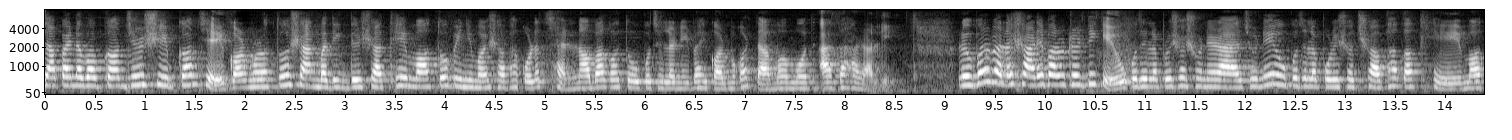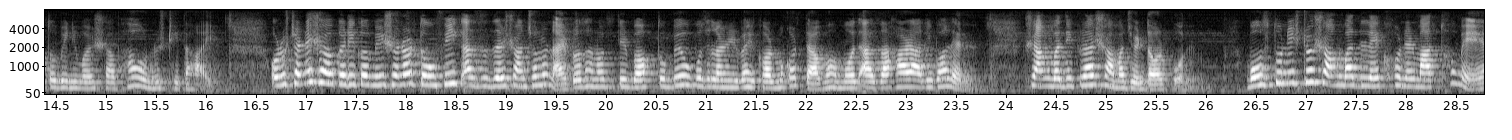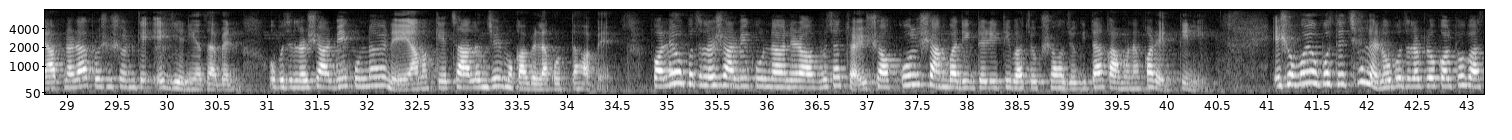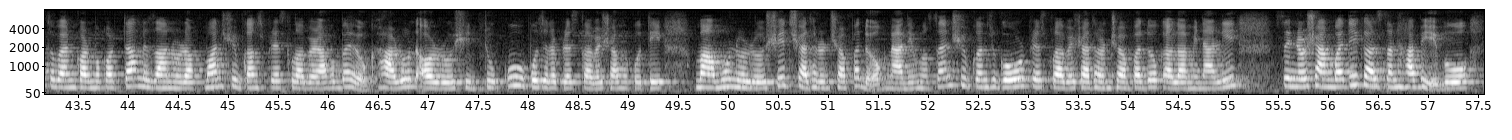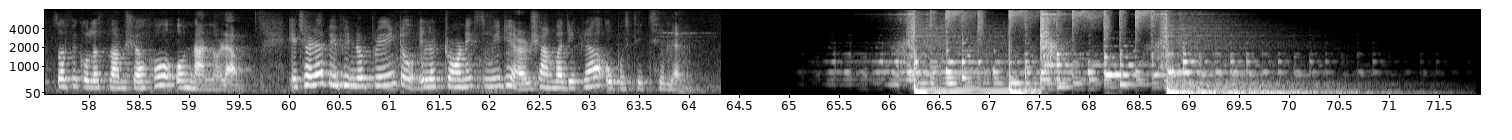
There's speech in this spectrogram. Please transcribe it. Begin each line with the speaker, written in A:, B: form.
A: চাঁপাইনবাবগঞ্জের শিবগঞ্জে কর্মরত সাংবাদিকদের সাথে মত বিনিময় সভা করেছেন নবাগত উপজেলা নির্বাহী কর্মকর্তা মোহাম্মদ আজাহার আলী। রোববার বেলা সাড়ে বারোটার দিকে উপজেলা প্রশাসনের আয়োজনে উপজেলা পরিষদ সভা কক্ষে মত বিনিময় সভা অনুষ্ঠিত হয়। অনুষ্ঠানে সহকারী কমিশনার তৌফিক আজাদের সঞ্চালনায় প্রধান অতিথির বক্তব্যে উপজেলা নির্বাহী কর্মকর্তা মোহাম্মদ আজাহার আলী বলেন, সাংবাদিকরা সমাজের দর্পণ। বস্তুনিষ্ঠ সংবাদ লেখনের মাধ্যমে আপনারা প্রশাসনকে এগিয়ে নিয়ে যাবেন। উপজেলার সার্বিক উন্নয়নে আমাকে চ্যালেঞ্জের মোকাবেলা করতে হবে। ফলে উপজেলার সার্বিক উন্নয়নের অগ্রযাত্রায় সকল সাংবাদিকদের ইতিবাচক সহযোগিতা কামনা করেন তিনি। এ সময় উপস্থিত ছিলেন উপজেলা প্রকল্প বাস্তবায়ন কর্মকর্তা মেজানুর রহমান, শিবগঞ্জ প্রেস ক্লাবের আহ্বায়ক হারুন অর রশিদ টুকু, উপজেলা প্রেস ক্লাবের সভাপতি মামুনুর রশিদ, সাধারণ সম্পাদক নাদিম হোসেন, শিবগঞ্জ গৌড় প্রেস ক্লাবের সাধারণ সম্পাদক আলামিন আলী সিনিয়র সাংবাদিক আহসান হাবিব ও সফিকুল ইসলাম সহ অন্যান্যরা। এছাড়া বিভিন্ন প্রিন্ট ও ইলেকট্রনিক্স মিডিয়ার সাংবাদিকরা উপস্থিত ছিলেন।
